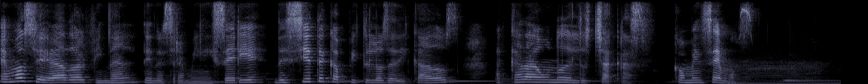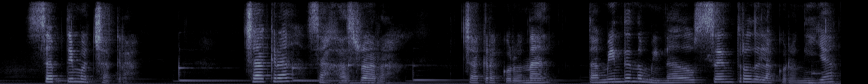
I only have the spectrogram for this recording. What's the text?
Hemos llegado al final de nuestra miniserie de 7 capítulos dedicados a cada uno de los chakras. Comencemos. Séptimo chakra. Chakra Sahasrara. Chakra coronal, también denominado centro de la coronilla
